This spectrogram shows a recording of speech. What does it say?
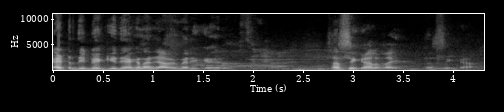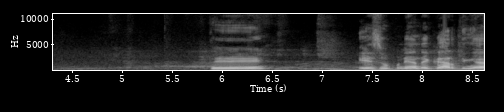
ਐਟ ਦੀ ਬੇਗੀ ਦੇਖ ਨਾ ਜਾਵੇ ਮੇਰੀ ਕਿਸੇ ਨੂੰ। ਸਤਿ ਸ੍ਰੀ ਅਕਾਲ ਬਾਈ ਸਤਿ ਸ੍ਰੀ ਅਕਾਲ। ਤੇ ਇਹ ਸੁਪਨਿਆਂ ਦੇ ਘਰ ਦੀਆਂ,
